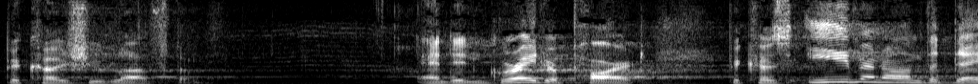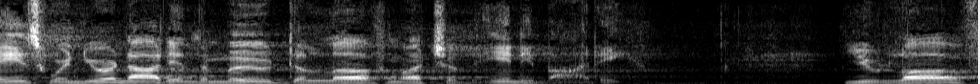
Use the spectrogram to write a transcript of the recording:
because you love them. And in greater part, because even on the days when you're not in the mood to love much of anybody, you love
